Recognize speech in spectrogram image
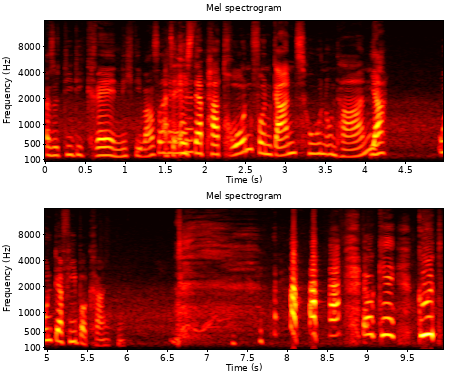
Also die, die krähen, nicht die Also Wasserhähne. er ist der Patron von Gans, Huhn und Hahn. ja, und der Fieberkranken. Okay, gut.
